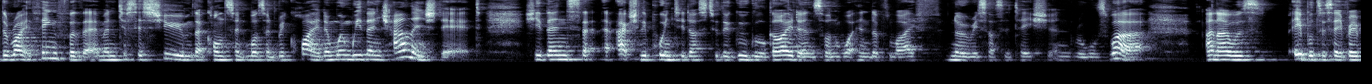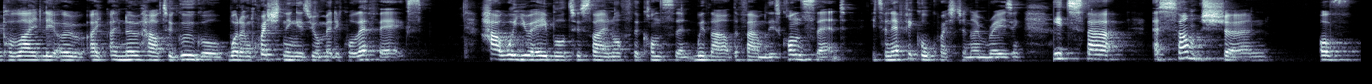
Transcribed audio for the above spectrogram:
the right thing for them and just assumed that consent wasn't required. And when we then challenged it, she then actually pointed us to the Google guidance on what end of life no resuscitation rules were. And I was able to say very politely, Oh, I, I know how to Google. What I'm questioning is your medical ethics. How were you able to sign off the consent without the family's consent? It's an ethical question I'm raising. It's that assumption of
